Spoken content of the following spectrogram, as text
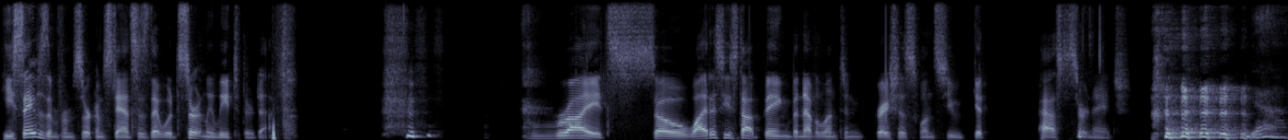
He saves them from circumstances that would certainly lead to their death. Right. So why does He stop being benevolent and gracious once you get past a certain age? yeah.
